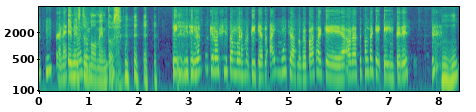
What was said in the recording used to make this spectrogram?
existan, ¿eh? en No estos momentos. Sí, sí, sí, no es porque no existan buenas noticias, hay muchas, lo que pasa que ahora hace falta que, que interese. Ujú.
